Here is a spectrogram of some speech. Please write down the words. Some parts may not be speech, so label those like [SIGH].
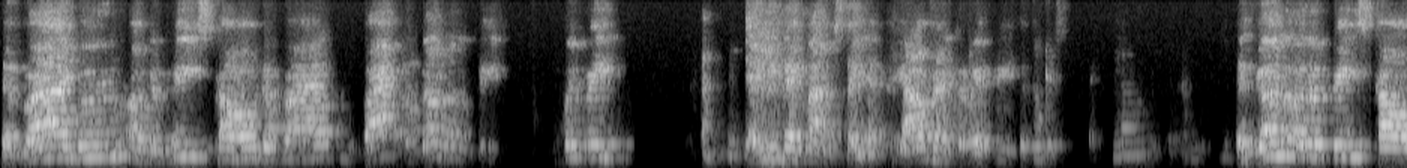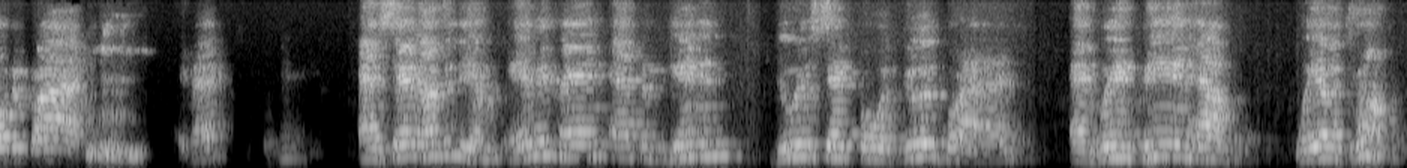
The bridegroom of the feast called the bride, bride, the governor of the feast, quick read. Then you make my mistake, y'all trying to correct me. The governor of the feast called the bride, amen? And said unto them, every man at the beginning doeth set for a good bride, and when men have well drunk,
